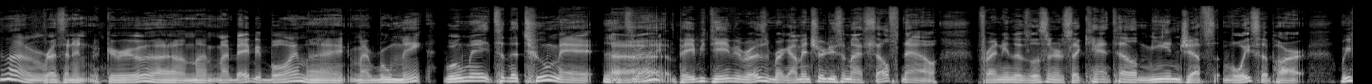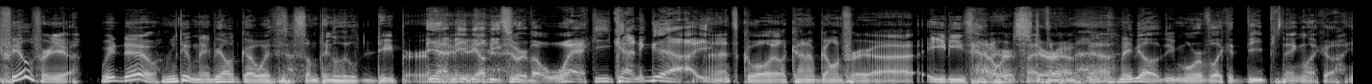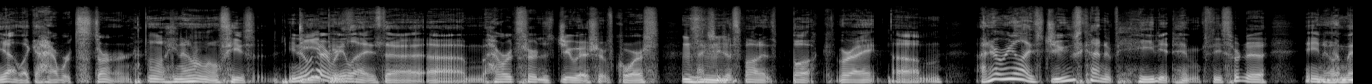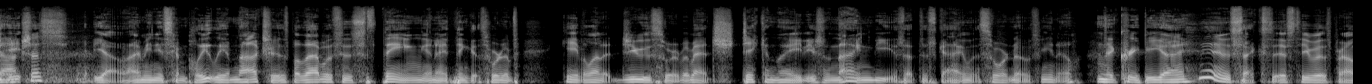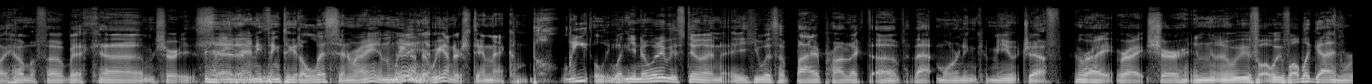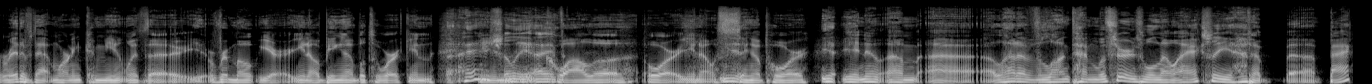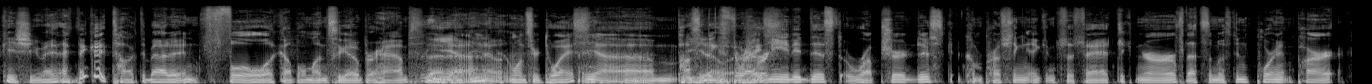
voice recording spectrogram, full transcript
resident guru, uh, my, my baby boy, my, my roommate. Roommate to the two mate. That's right. Baby Davey Rosenberg. I'm introducing myself now for any of those listeners that can't tell me and Jeff's voice apart. We feel for you. We do. We do. Maybe I'll go with something a little deeper. Yeah, maybe I'll be sort of a wacky kind of guy. That's cool. Kind of going for uh, 80s Kinda Howard Stern. Yeah, maybe I'll do more of like a deep thing, like a yeah, like a Howard Stern. Well, you know, I don't know if he's. You know deep. what I realized? Uh, um, Howard Stern is Jewish, of course. I actually just bought his book. Right. Um, I didn't realize Jews kind of hated him because he's sort of, you know, Obnoxious? yeah, I mean, he's completely obnoxious, but that was his thing, and I think it sort of gave a lot of Jews sort of a bad shtick in the eighties and nineties that this guy was sort of, you know, The creepy guy. he was sexist. He was probably homophobic. Uh, I'm sure he said it. anything to get a listen, right? And we Yeah, under, yeah. we understand that completely. Well, you know what he was doing? He was a byproduct of that morning commute, Jeff. Right, right, sure. And uh, we've we've all but gotten rid of that morning commute with a remote year. You know, being able to work in, Actually, in Kuala or you know Singapore. Yeah, you know, um, uh, a lot of longtime listeners will know I actually had a uh, back issue. I, I think I talked about it in full a couple months ago, perhaps. that, uh, yeah, you know, once or twice. yeah, um, Possibly you know, thrice. herniated disc, ruptured disc, compressing against the sciatic nerve. That's the most important part.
